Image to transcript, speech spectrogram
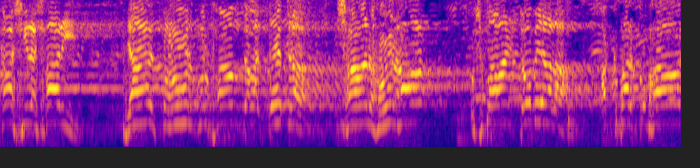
کاشی لشاری۔ پیاز پہوڑ گلفام داد بوترا شان ہوڑا عثمان ٹوبے آلا اکبر کبھار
